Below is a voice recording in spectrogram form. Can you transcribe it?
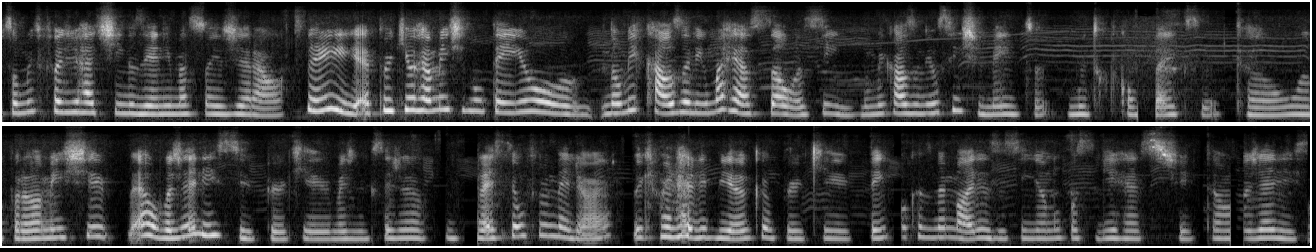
sou muito fã de ratinhos e animações em geral. Sei, é porque eu realmente não tenho. Não me causa nenhuma reação, assim. Não me causa nenhum sentimento muito complexo. Então, eu provavelmente. É, eu vou de Alice, porque eu imagino que seja. Parece ser um filme melhor do que Bernardo e Bianca, porque tem poucas memórias, assim, eu não consegui reassistir. Então, eu Alice.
